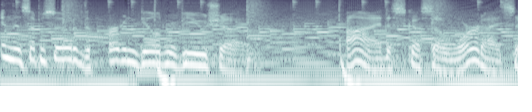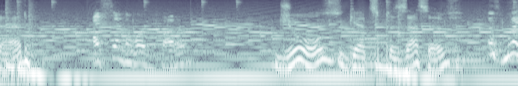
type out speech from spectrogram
In this episode of the Bourbon Guild Review Show, I discuss a word I said, I said the word butter. Jules gets possessive, That's my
